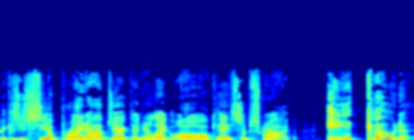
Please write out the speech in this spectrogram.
because you see a bright object and you're like, oh, okay, subscribe. Eat CUDA.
